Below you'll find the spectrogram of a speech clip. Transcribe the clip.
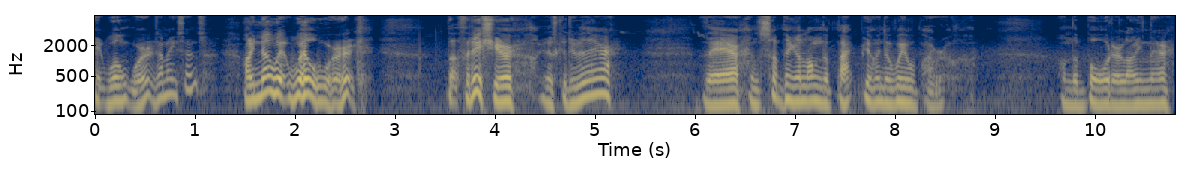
it won't work. Does that make sense? I know it will work, but for this year, I'm just going to do there, there, and something along the back behind the wheelbarrow on the borderline there.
